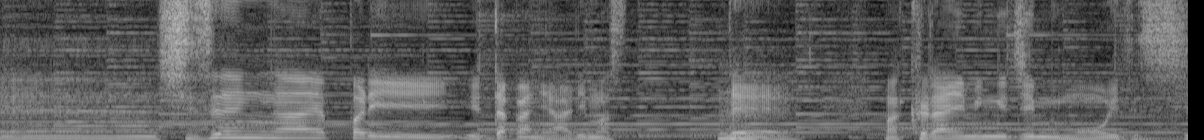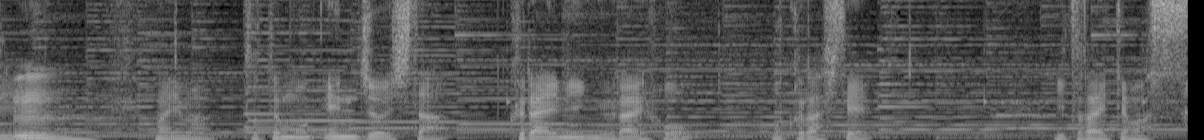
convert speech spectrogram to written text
えー、自然がやっぱり豊かにありますって、うん、まあ、クライミングジムも多いですし、うん、まあ、今とてもエンジョイしたクライミングライフを送らせていただいてます。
